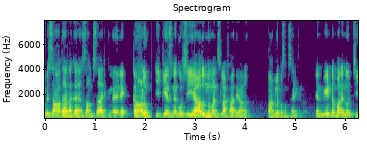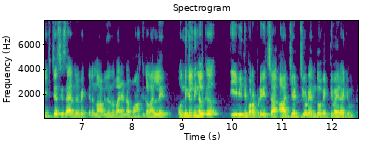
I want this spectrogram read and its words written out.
ഒരു സാധാരണക്കാരൻ സംസാരിക്കുന്നതിനേക്കാളും ഈ കേസിനെ കുറിച്ച് യാതൊന്നും മനസ്സിലാക്കാതെയാണ് താങ്കൾ ഇപ്പോൾ സംസാരിക്കുന്നത്. ഞാൻ വീണ്ടും പറയുന്നു ചീഫ് ജസ്റ്റിസ് ആയിരുന്ന ഒരു വ്യക്തിയുടെ നാവിൽ നിന്ന് വരേണ്ട വാക്കുകളല്ല ഇത്. ഒന്നുകിൽ നിങ്ങൾക്ക് ഈ വിധി പുറപ്പെടുവിച്ച ആ ജഡ്ജിയുടെ എന്തോ വ്യക്തിവൈരാഗ്യമുണ്ട്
